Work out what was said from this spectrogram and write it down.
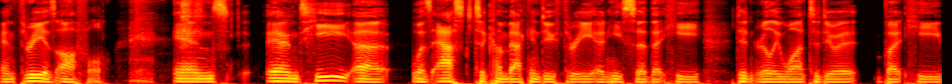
and three is awful. And and he uh, was asked to come back and do three, and he said that he didn't really want to do it, but he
